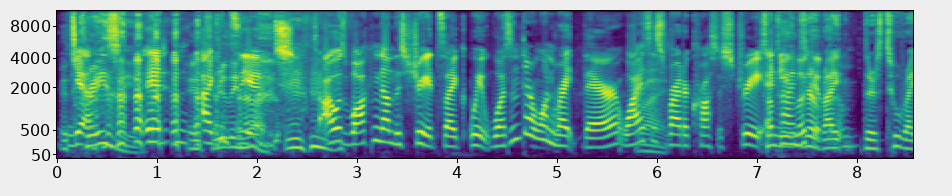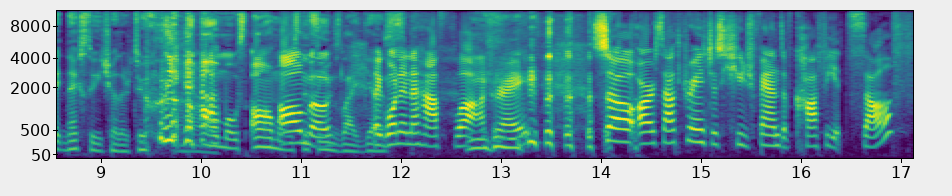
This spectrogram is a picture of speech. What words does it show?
It's Yeah. crazy. It, It's I can really see nuts. it. So I mm-hmm. was walking down the street. It's like, wait, wasn't there one right there? Why is this Right. right across the street? Sometimes and you look they're at right. them. There's two right next to each other too. almost, almost. It almost seems like yes. one and a half block, mm-hmm. right? so are South Koreans just huge fans of coffee itself?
